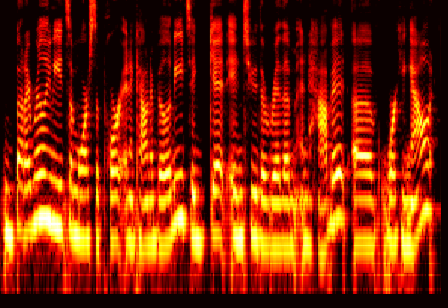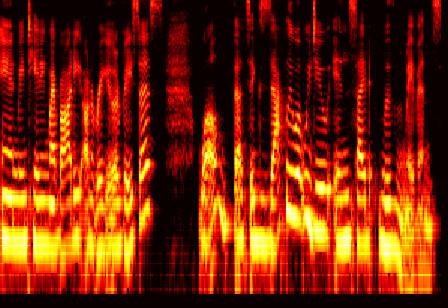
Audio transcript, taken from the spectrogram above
but I really need some more support and accountability to get into the rhythm and habit of working out and maintaining my body on a regular basis, well, that's exactly what we do inside Movement Mavens.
